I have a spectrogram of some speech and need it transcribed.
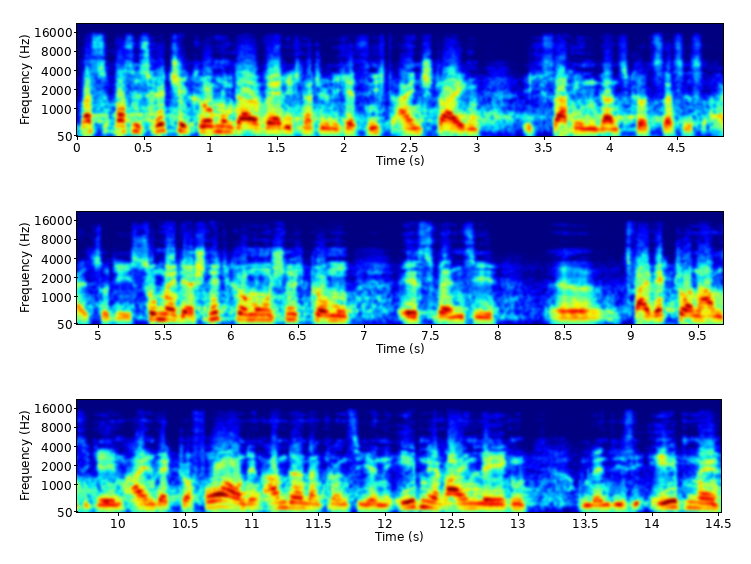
was, was ist Ritchie-Krümmung? Da werde ich natürlich jetzt nicht einsteigen. Ich sage Ihnen ganz kurz, das ist also die Summe der Schnittkrümmung. Schnittkrümmung ist, wenn Sie äh, zwei Vektoren haben, Sie geben einen Vektor vor und den anderen, dann können Sie hier eine Ebene reinlegen und wenn diese Ebene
